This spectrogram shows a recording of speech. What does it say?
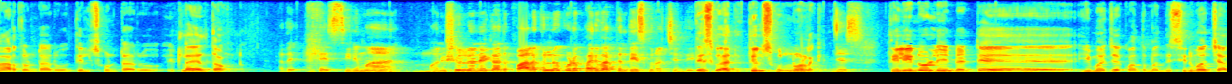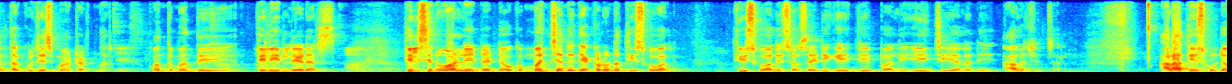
మారుతుంటారు తెలుసుకుంటారు ఇట్లా వెళ్తూ ఉంటాం. అదే అంటే సినిమా మనుషుల్లోనే కాదు పాలకుల్లో కూడా పరివర్తన తీసుకుని వచ్చింది. తీసుకు అది తెలుసుకున్న వాళ్ళకి ఎస్ తెలియని వాళ్ళు ఏంటంటే ఈ మధ్య కొంతమంది సినిమాని చాలా తక్కువ చేసి మాట్లాడుతున్నారు. కొంతమంది తెలియని లీడర్స్. తెలిసిన వాళ్ళు ఏంటంటే ఒక మంచి అనేది ఎక్కడున్నా తీసుకోవాలి. తీసుకోవాలి సొసైటీకి ఏం చెప్పాలి ఏం చేయాలని ఆలోచించాలి. అలా తీసుకుంటే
